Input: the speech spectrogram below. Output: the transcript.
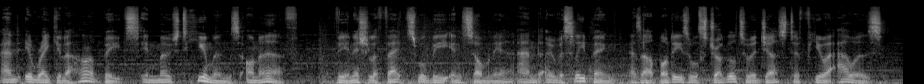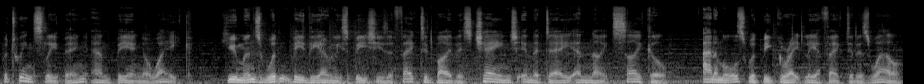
and irregular heartbeats in most humans on Earth. The initial effects will be insomnia and oversleeping, as our bodies will struggle to adjust to fewer hours between sleeping and being awake. Humans wouldn't be the only species affected by this change in the day and night cycle. Animals would be greatly affected as well.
